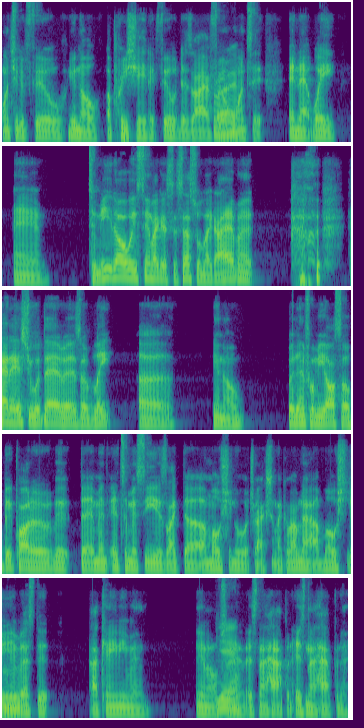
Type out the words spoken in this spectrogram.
want you to feel, you know, appreciated, feel desired, feel right. wanted in that way. And to me, it always seemed like it's successful. Like I haven't had an issue with that as of late. Uh, you know, but then for me, also a big part of it, the intimacy is like the emotional attraction. Like if I'm not emotionally mm-hmm. invested, I can't even you know what I'm saying? It's not happening. It's not happening.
